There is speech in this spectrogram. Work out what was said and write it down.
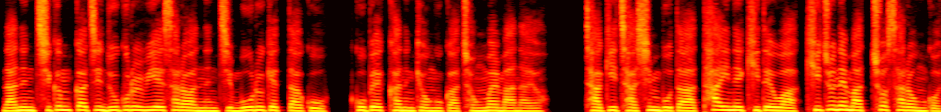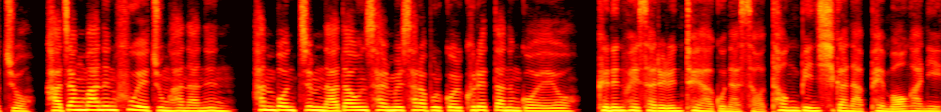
나는 지금까지 누구를 위해 살아왔는지 모르겠다고 고백하는 경우가 정말 많아요. 자기 자신보다 타인의 기대와 기준에 맞춰 살아온 거죠. 가장 많은 후회 중 하나는 한 번쯤 나다운 삶을 살아볼 걸 그랬다는 거예요. 그는 회사를 은퇴하고 나서 텅 빈 시간 앞에 멍하니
